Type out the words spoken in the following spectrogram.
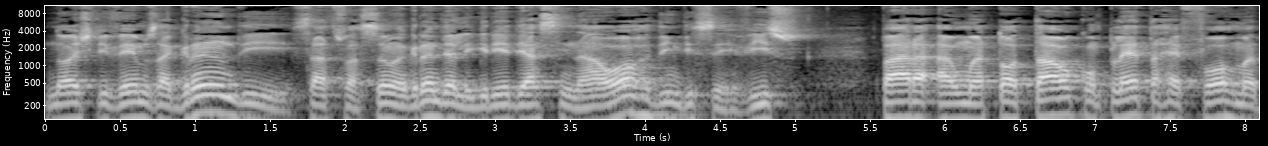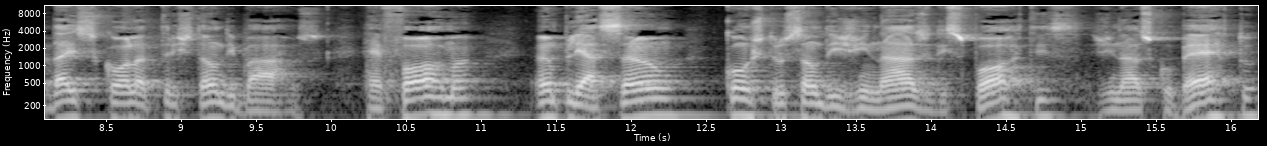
nós tivemos a grande satisfação, a grande alegria de assinar a ordem de serviço para uma total, completa reforma da escola Tristão de Barros. Reforma, ampliação, construção de ginásio de esportes, ginásio coberto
